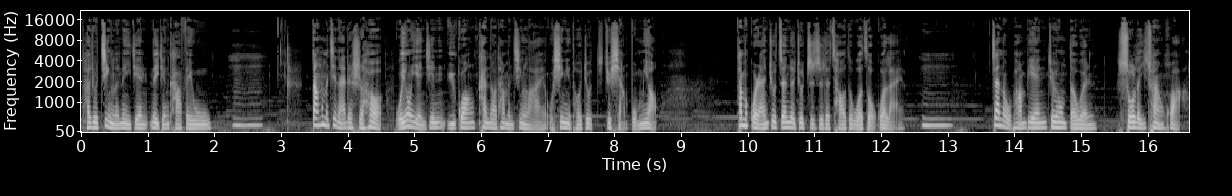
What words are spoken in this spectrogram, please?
他就进了那间那间咖啡屋。嗯，当他们进来的时候，我用眼睛余光看到他们进来，我心里头就就想不妙。他们果然就真的就直直的朝着我走过来。嗯，站在我旁边就用德文说了一串话，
